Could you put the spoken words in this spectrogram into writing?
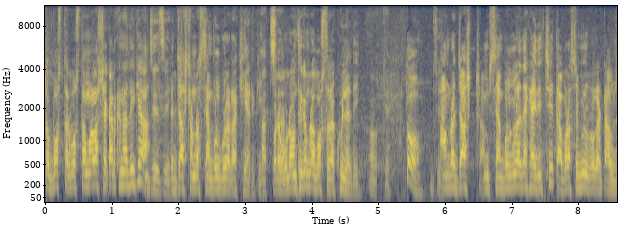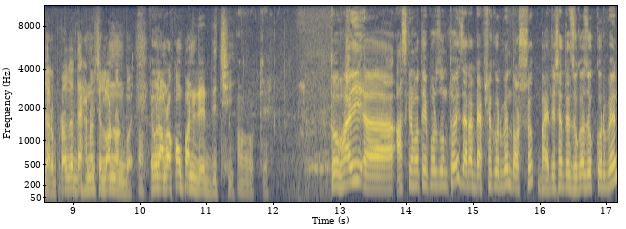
তো বস্তার বস্তা মাল আসে কারখানা থেকে। জি, জি। জাস্ট আমরা স্যাম্পলগুলো রাখি আর কি। আচ্ছা। পরে গোডাউন থেকে আমরা বস্তাটা খুলে দিই। ওকে। তো আমরা জাস্ট আমি স্যাম্পলগুলো দেখাই দিচ্ছি তারপর আছে বিভিন্ন প্রকার ট্রাউজার ট্রাউজার দেখানো হচ্ছে লন্ডন বয়। এগুলো আমরা কোম্পানি রেট দিচ্ছি। ওকে। তো ভাই আজকের মতো এই পর্যন্তই। যারা ব্যবসা করবেন দর্শক ভাইদের সাথে যোগাযোগ করবেন।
